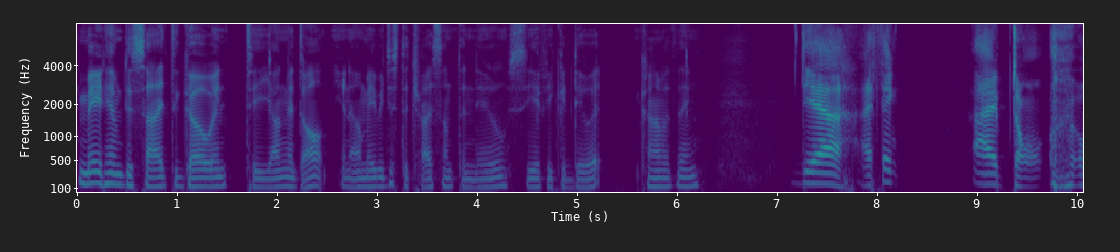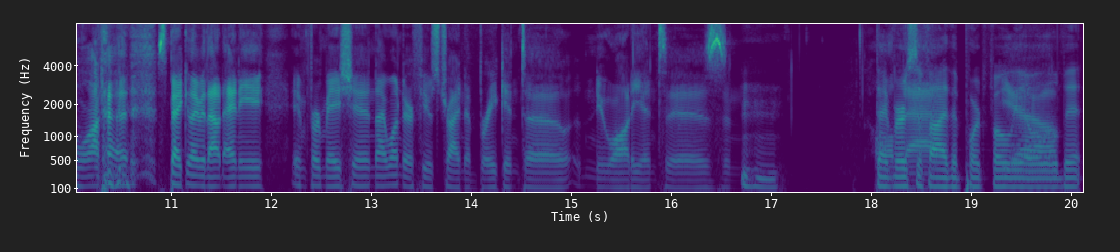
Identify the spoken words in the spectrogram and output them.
made him decide to go into young adult, you know, maybe just to try something new, see if he could do it, kind of a thing. Yeah, I think I don't want to speculate without any information. I wonder if he was trying to break into new audiences and hmm Diversify the portfolio a little bit.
